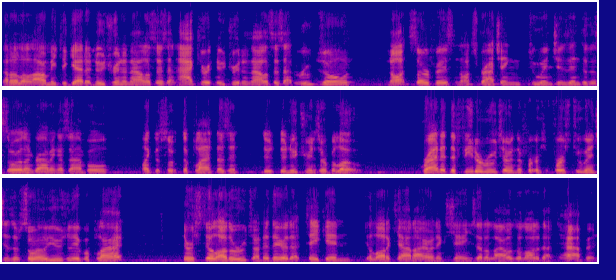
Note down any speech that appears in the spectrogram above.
That'll allow me to get a nutrient analysis, an accurate nutrient analysis at root zone, not surface, not scratching two inches into the soil and grabbing a sample. Like the the plant doesn't, the, the nutrients are below. Granted, the feeder roots are in the first first two inches of soil usually of a plant. There are still other roots under there that take in a lot of cation exchange that allows a lot of that to happen.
